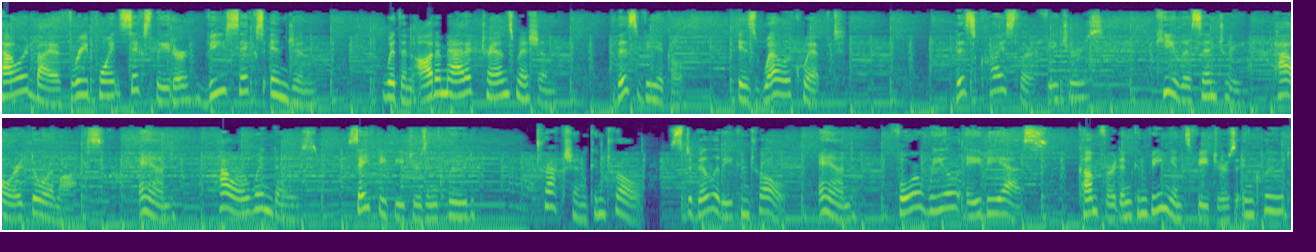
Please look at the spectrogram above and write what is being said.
powered by a 3.6 liter V6 engine with an automatic transmission. This vehicle is well equipped. This Chrysler features keyless entry, power door locks, and power windows. Safety features include traction control, stability control, and four-wheel ABS. Comfort and convenience features include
